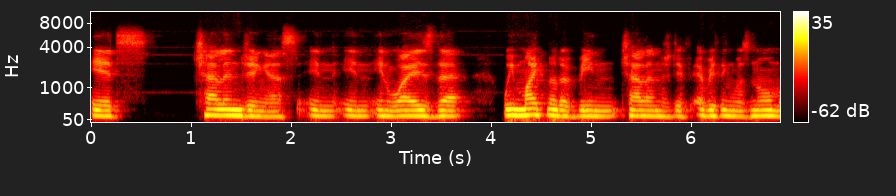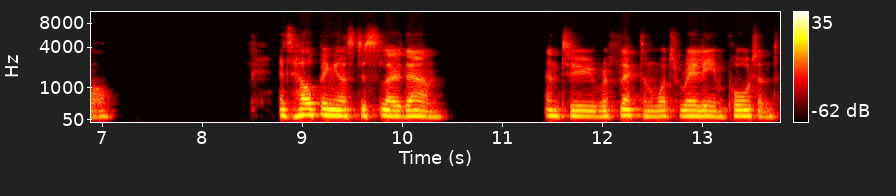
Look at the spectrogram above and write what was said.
It's challenging us in, in, in ways that we might not have been challenged if everything was normal. It's helping us to slow down and to reflect on what's really important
